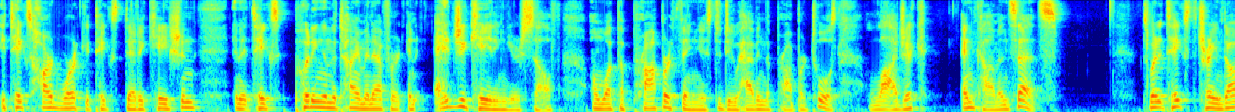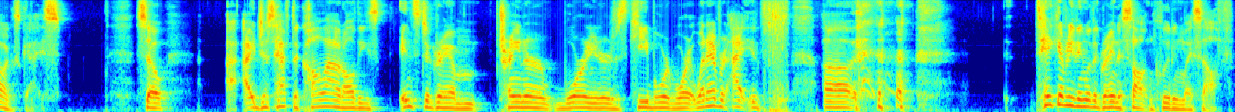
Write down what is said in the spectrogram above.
It takes hard work, it takes dedication, and it takes putting in the time and effort and educating yourself on what the proper thing is to do, having the proper tools, logic, and common sense. It's what it takes to train dogs, guys. So I just have to call out all these Instagram trainer warriors, keyboard warrior, whatever. I uh, take everything with a grain of salt, including myself.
